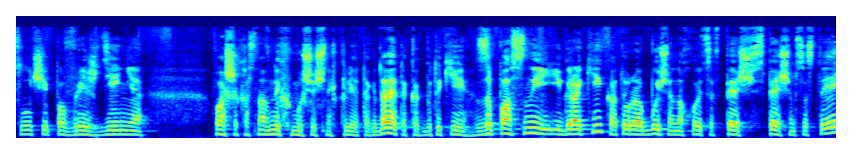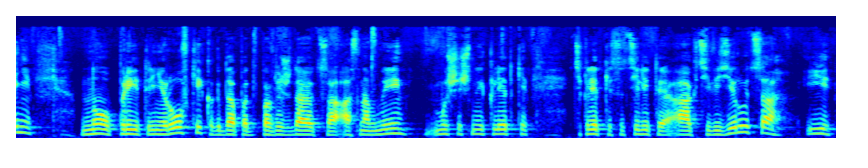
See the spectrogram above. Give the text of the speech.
случае повреждения ваших основных мышечных клеток. Да, это как бы такие запасные игроки, которые обычно находятся в спящем состоянии, но при тренировке, когда повреждаются основные мышечные клетки, эти клетки-сателлиты активизируются, и,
